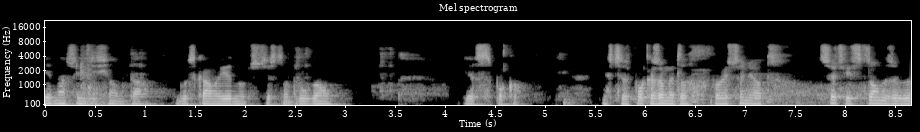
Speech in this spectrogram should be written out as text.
1,60. Błyskamy 1,32. Jest spoko. Jeszcze pokażemy to pomieszczenie od trzeciej strony, żeby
